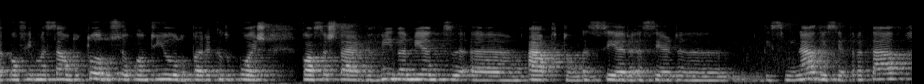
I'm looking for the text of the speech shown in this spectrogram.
a confirmação de todo o seu conteúdo para que depois possa estar devidamente hum, apto a ser, a ser uh, disseminado e ser tratado.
